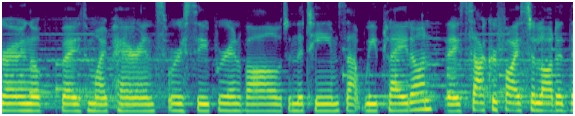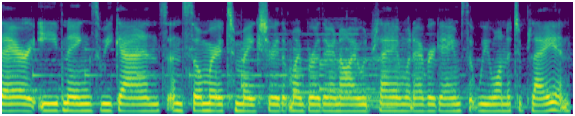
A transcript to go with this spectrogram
Growing up, both of my parents were super involved in the teams that we played on. They sacrificed a lot of their evenings, weekends, and summer to make sure that my brother and I would play in whatever games that we wanted to play in.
